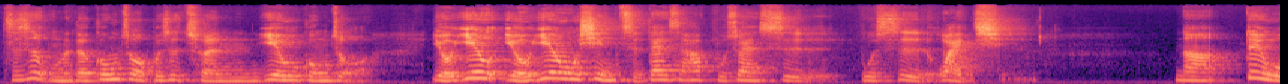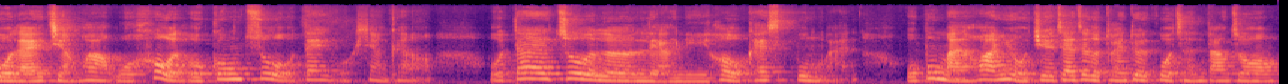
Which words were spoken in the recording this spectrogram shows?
只是我们的工作不是纯业务工作，有业务有业务性质，但是它不算是不是外勤。那对我来讲话，我后我工作但我想想看啊，我大概做了两年以后开始不满。我不满的话，因为我觉得在这个团队过程当中，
